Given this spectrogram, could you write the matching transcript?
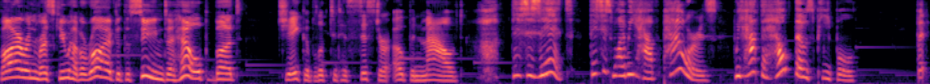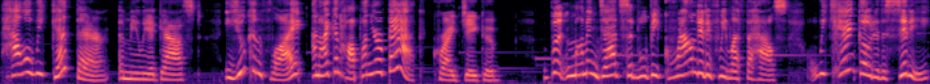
Fire and rescue have arrived at the scene to help, but. Jacob looked at his sister open mouthed. This is it! This is why we have powers! We have to help those people! But how will we get there? Amelia gasped. You can fly, and I can hop on your back, cried Jacob. But Mom and Dad said we'll be grounded if we left the house. We can't go to the city.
